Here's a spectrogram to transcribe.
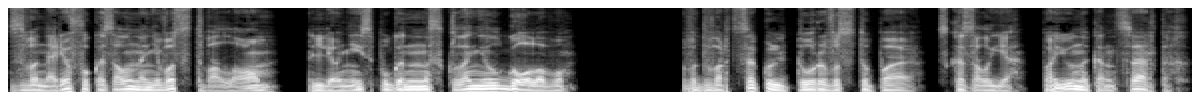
Звонарев указал на него стволом. Леня испуганно склонил голову. «В Дворце культуры выступаю», — сказал я. «Пою на концертах,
